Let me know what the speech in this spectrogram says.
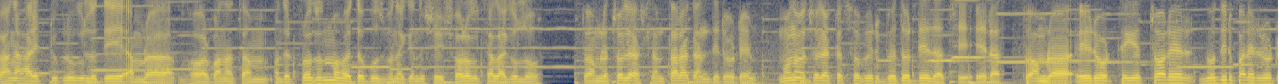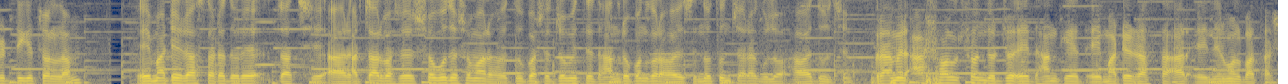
ভাঙা হাড়ির টুকরোগুলো দিয়ে আমরা ঘর বানাতাম। আমাদের প্রজন্ম হয়তো বুঝবে না কিন্তু সেই সরল খেলাগুলো তো আমরা চলে আসলাম তারাকান্দি রোডে। মনে হচ্ছিল একটা ছবির ভেতর দিয়ে যাচ্ছে, এই রাস্তা। তো আমরা এই রোড থেকে চরের, নদীর পাড়ের রোডের দিকে চললাম। এই মাটির রাস্তাটা ধরে যাচ্ছি আর চারপাশে সবুজে সমারোহ। দুপাশে জমিতে ধান রোপণ করা হয়েছে, নতুন চারাগুলো হাওয়ায় দুলছে। গ্রামের আসল সৌন্দর্য এই ধান ক্ষেত, এই মাটির রাস্তা আর এই নির্মল বাতাস।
